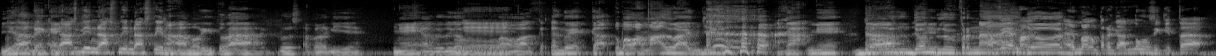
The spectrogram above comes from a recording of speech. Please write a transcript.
Iya kayak kayak Dustin, Dustin, Dustin. Ah, mau gitulah. Terus apa lagi ya? Nge, waktu itu Nge. ke bawah. Kan gue ke, ke bawah sama lu anjir. Nggak nge. John, Nah, John iya. dulu pernah. Tapi emang John. emang tergantung sih kita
